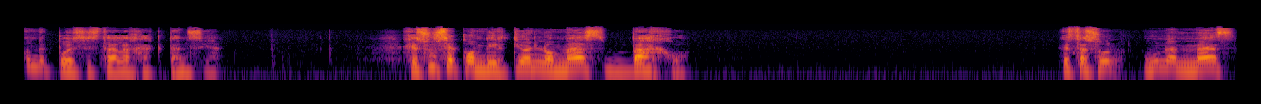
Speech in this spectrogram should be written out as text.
¿Dónde pues está la jactancia? Jesús se convirtió en lo más bajo. Esta es una más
